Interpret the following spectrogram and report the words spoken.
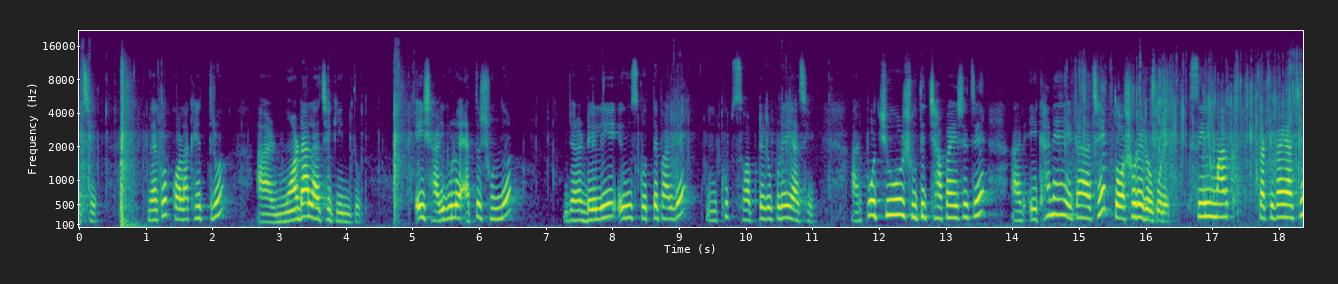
আছে। দেখো, কলাক্ষেত্র আর মডাল আছে কিন্তু। এই শাড়িগুলো এত সুন্দর, যারা ডেলি ইউজ করতে পারবে খুব সফটের উপরেই আছে। আর প্রচুর সুতির ছাপা এসেছে। আর এখানে এটা আছে তসরের ওপরে সিল মার্ক সার্টিফাই আছে।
